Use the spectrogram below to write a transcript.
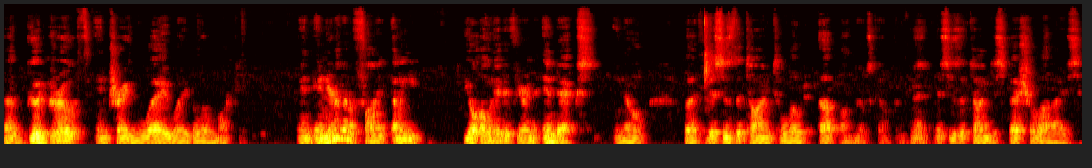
uh, good growth, and trading way way below market. And and you're going to find. I mean, you'll own it if you're in the index, you know. But this is the time to load up on those companies. Right. This is the time to specialize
